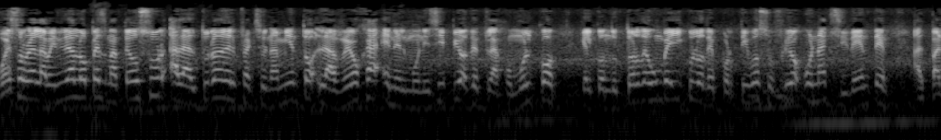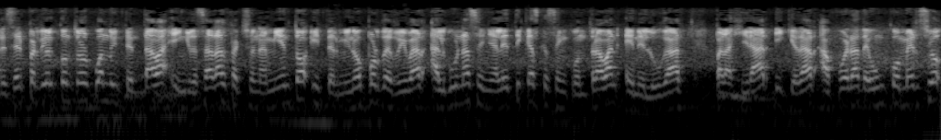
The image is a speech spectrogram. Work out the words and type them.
Fue sobre la avenida López Mateo Sur a la altura del fraccionamiento La Rioja en el municipio de Tlajomulco que el conductor de un vehículo deportivo sufrió un accidente. Al parecer perdió el control cuando intentaba ingresar al fraccionamiento y terminó por derribar algunas señaléticas que se encontraban en el lugar para girar y quedar afuera de un comercio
